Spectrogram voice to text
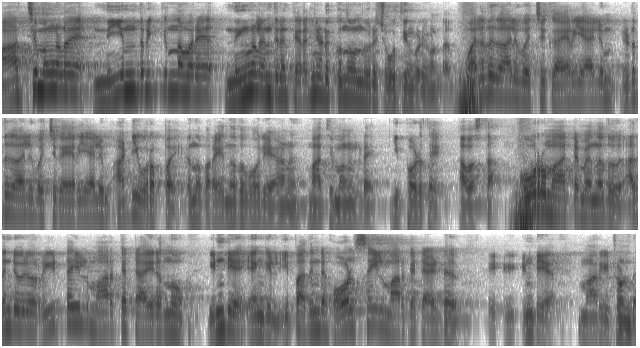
മാധ്യമങ്ങളെ നിയന്ത്രിക്കുന്നവരെ നിങ്ങൾ എന്തിനു തിരഞ്ഞെടുക്കുന്നു എന്നൊരു ചോദ്യം കൂടെയുണ്ട് വലത് കാൽ വെച്ച് കയറിയാലും ഇടത് കാൽ വെച്ച് കയറിയാലും അടി ഉറപ്പ് എന്ന് പറയുന്നത് പോലെയാണ് മാധ്യമങ്ങളുടെ ഇപ്പോഴത്തെ അവസ്ഥ. കൂറുമാറ്റം എന്നത് അതിന്റെ ഒരു റീറ്റെയിൽ മാർക്കറ്റ് ആയിരുന്നു ഇന്ത്യ എങ്കിൽ ഇപ്പം അതിന്റെ ഹോൾസെയിൽ മാർക്കറ്റായിട്ട് ഇന്ത്യ മാറിയിട്ടുണ്ട്.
